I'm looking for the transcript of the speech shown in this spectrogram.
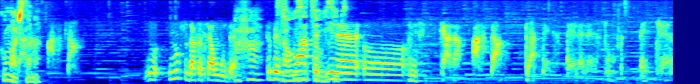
Cum ar suna? Nu știu dacă se aude. Aha, Trebuie s-a foarte auzit, bine uh, în seara asta toate stelele sunt pe cer.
